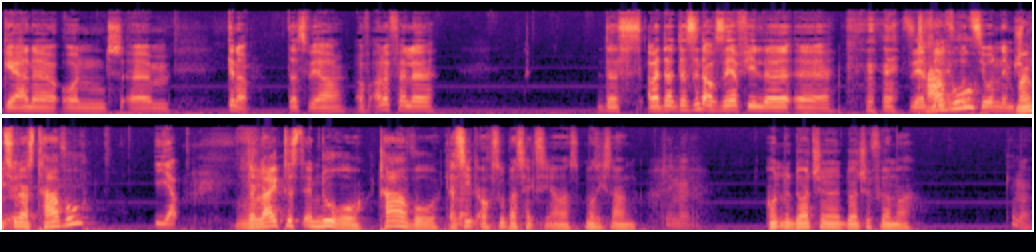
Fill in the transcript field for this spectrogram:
gerne und ähm, genau, das wäre auf alle Fälle das. Aber da, das sind auch sehr viele, äh, sehr viele Tavo? Emotionen im Spiel. Meinst du das Tavo? Ja, The Lightest Enduro. Tavo. Das Genau. sieht auch super sexy aus, muss ich sagen. genau, Und eine deutsche, deutsche Firma. genau.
